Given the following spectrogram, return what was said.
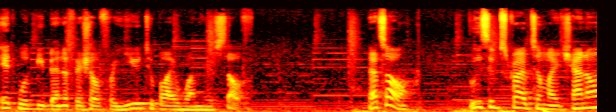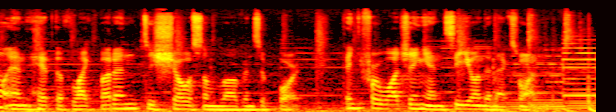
it would be beneficial for you to buy one yourself. That's all. Please subscribe to my channel and hit the like button to show some love and support. Thank you for watching and see you on the next one.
